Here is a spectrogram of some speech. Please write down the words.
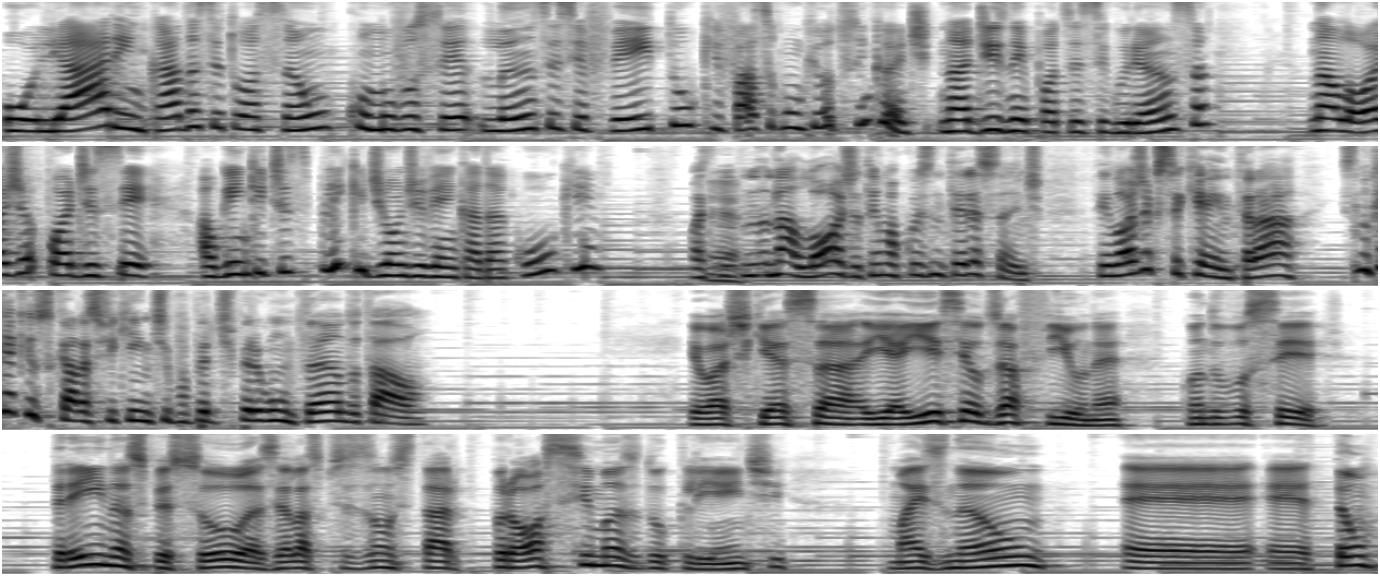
olhar em cada situação como você lança esse efeito que faça com que o outro se encante. Na Disney pode ser segurança, na loja pode ser alguém que te explique de onde vem cada cookie. Mas É. na na loja tem uma coisa interessante. Tem loja que você quer entrar, você não quer que os caras fiquem, tipo, te perguntando e tal. Eu acho que essa. E aí, esse é o desafio, né? Quando você treina as pessoas, elas precisam estar próximas do cliente, mas não é, é, tão,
